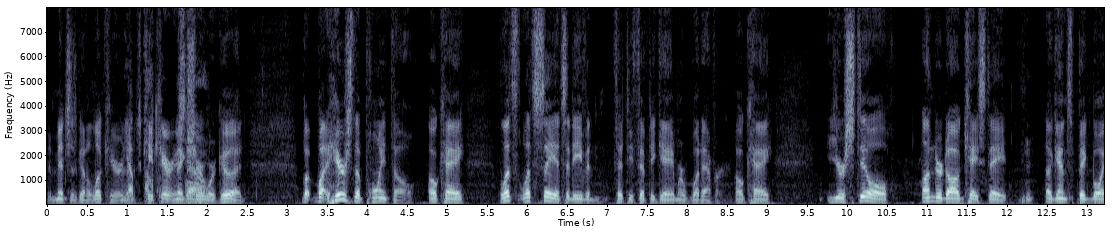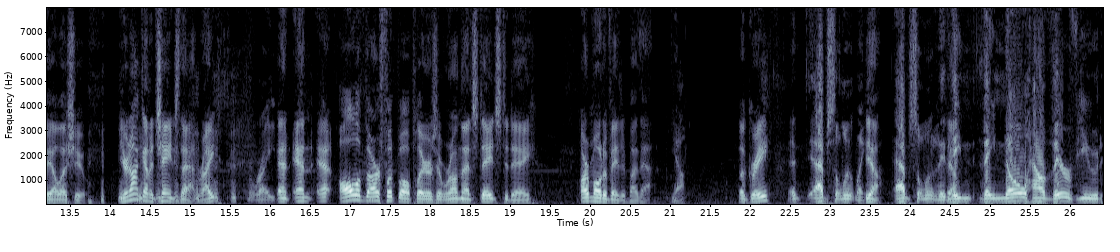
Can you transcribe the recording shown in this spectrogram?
Mitch is going to look here. and Yep, let's keep curious make sure we're good. But but here's the point though. Okay, let's let's say it's an even 50-50 game or whatever. Okay, you're still underdog K State against big boy LSU. You're not going to change that, right? Right. And, and and all of our football players that were on that stage today are motivated by that. yeah. Agree? Absolutely. Yeah. Absolutely. Yeah. They they know how they're viewed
